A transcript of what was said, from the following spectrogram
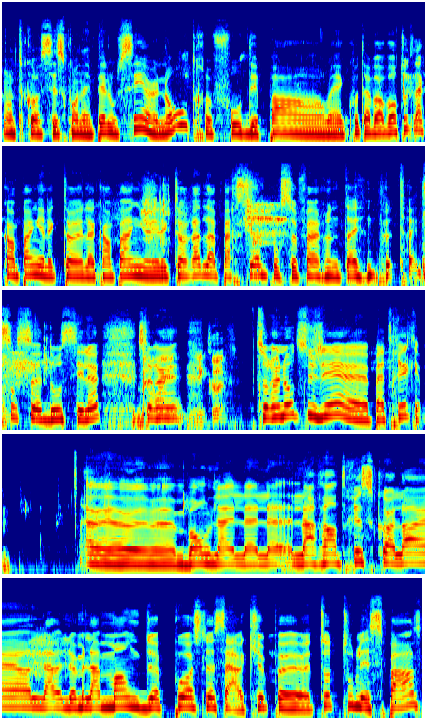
En tout cas, c'est ce qu'on appelle aussi un autre faux départ. Ben, écoute, elle va avoir toute la campagne électorale, la campagne électorale de la partielle pour se faire une tête peut-être sur ce dossier-là. Ben sur un, écoute. Sur un autre sujet, euh, Patrick. Euh, bon, la, la, la, la, rentrée scolaire, la, le, la manque de postes, là, ça occupe euh, tout, tout l'espace.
